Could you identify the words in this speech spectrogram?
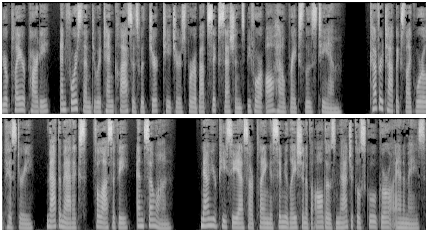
your player party, and force them to attend classes with jerk teachers for about six sessions before all hell breaks loose. TM. Cover topics like world history, mathematics, philosophy, and so on. Now your PCS are playing a simulation of all those magical schoolgirl animes.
